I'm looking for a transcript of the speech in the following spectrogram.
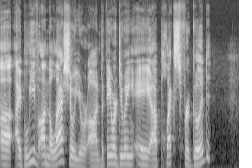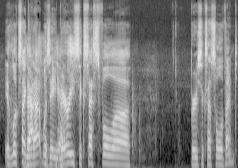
uh, I believe, on the last show you were on, but they were doing a uh, Plex for Good. It looks like that, That- was a yes. very successful, uh, very successful event.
